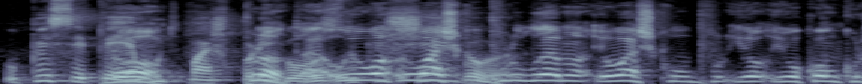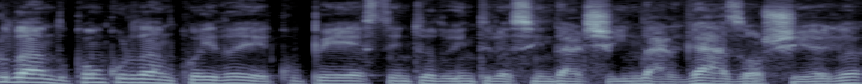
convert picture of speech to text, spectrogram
o PCP pronto, é muito mais perigoso pronto, eu, eu acho que o problema, eu acho que, o, eu, eu, concordando, concordando com a ideia que o PS tem todo o interesse em dar, em dar gás ao Chega,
